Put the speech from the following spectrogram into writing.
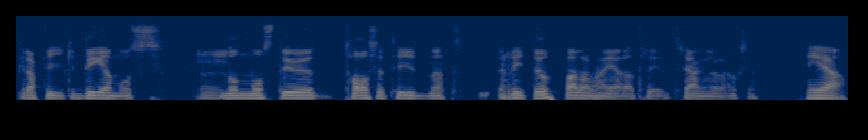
grafikdemos. Mm, Någon måste ju ta sig tiden att rita upp alla de här jävla tri trianglarna också. ja.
